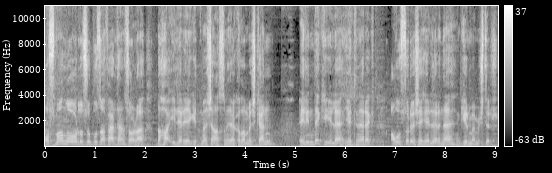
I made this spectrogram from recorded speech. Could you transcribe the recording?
Osmanlı ordusu bu zaferden sonra daha ileriye gitme şansını yakalamışken elindeki ile yetinerek Avusturya şehirlerine girmemiştir.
